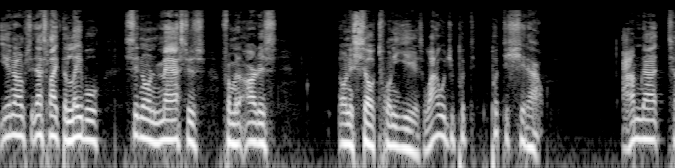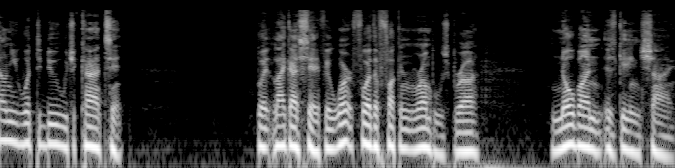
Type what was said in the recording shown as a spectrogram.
you know what I'm saying? That's like the label sitting on masters from an artist on his shelf 20 years. Why would you put put this shit out? I'm not telling you what to do with your content. But like I said, if it weren't for the fucking rumbles, bruh, no one is getting shine.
